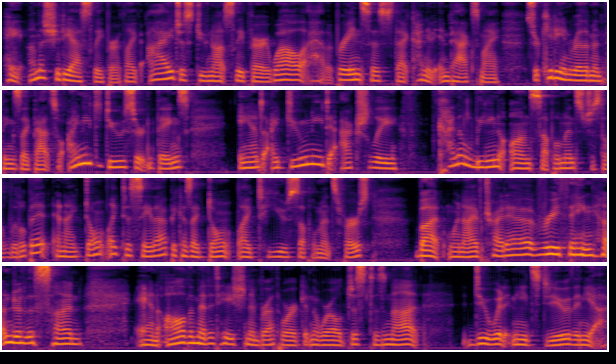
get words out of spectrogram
hey, I'm a shitty ass sleeper. Like, I just do not sleep very well. I have a brain cyst that kind of impacts my circadian rhythm and things like that. So I need to do certain things. And I do need to actually kind of lean on supplements just a little bit. And I don't like to say that because I don't like to use supplements first. But when I've tried everything under the sun and all the meditation and breath work in the world just does not do what it needs to do, then yeah,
